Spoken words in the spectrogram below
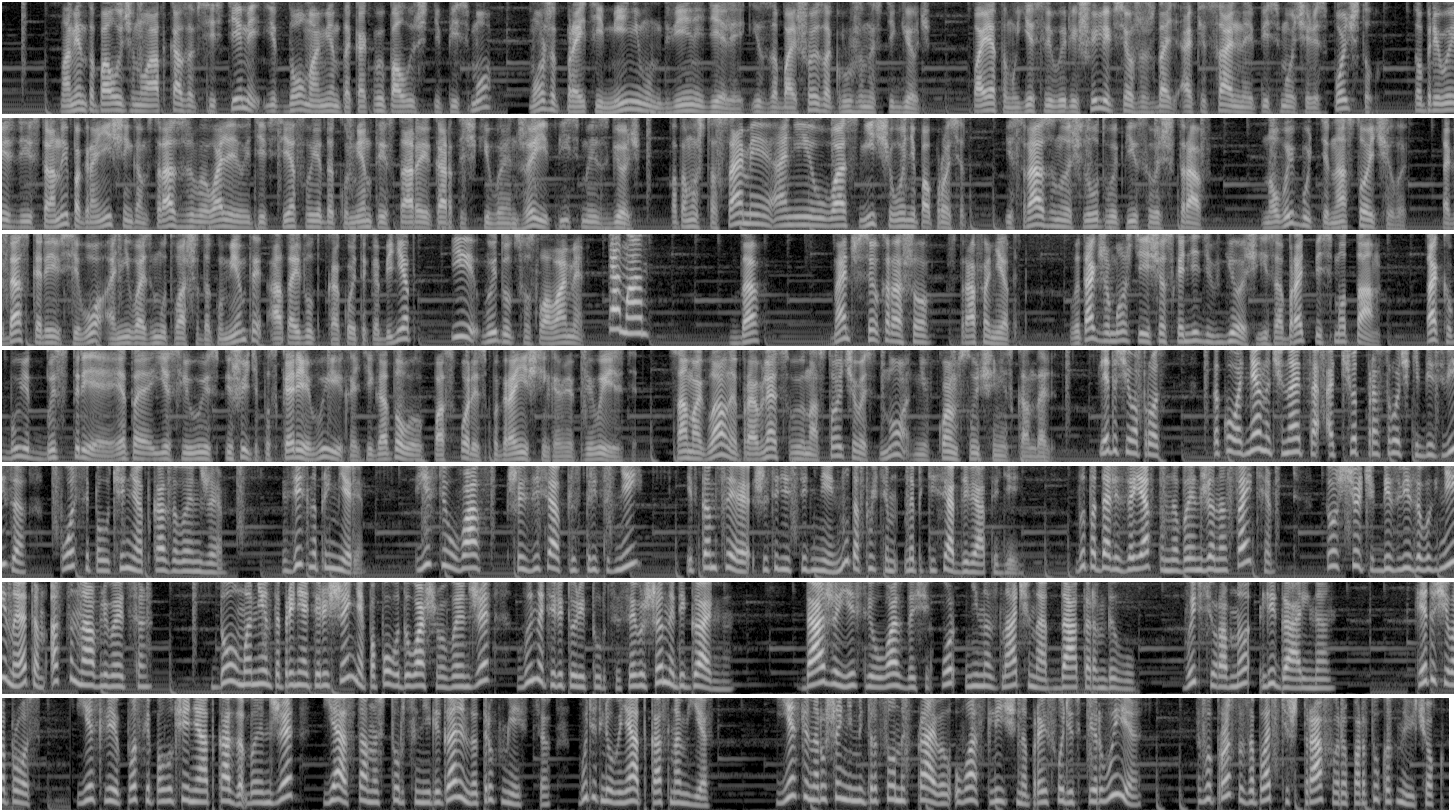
С момента полученного отказа в системе и до момента, как вы получите письмо, может пройти минимум 2 недели из-за большой загруженности ГЕЧ. Поэтому, если вы решили все же ждать официальное письмо через почту, то при выезде из страны пограничникам сразу же вываливайте все свои документы и старые карточки ВНЖ и письма из ГЕЧ, потому что сами они у вас ничего не попросят и сразу начнут выписывать штраф. Но вы будьте настойчивы, тогда скорее всего они возьмут ваши документы, отойдут в какой-то кабинет и выйдут со словами «Да, мам». Да, значит все хорошо, штрафа нет. Вы также можете еще сходить в ГЕЧ и забрать письмо там. Так будет быстрее. Это если вы спешите поскорее выехать и готовы поспорить с пограничниками при выезде. Самое главное проявлять свою настойчивость, но ни в коем случае не скандалить. Следующий вопрос. Какого дня начинается отчет просрочки без виза после получения отказа ВНЖ? Здесь на примере. Если у вас 60 плюс 30 дней, и в конце 60 дней, ну, допустим, на 59 день, вы подали заявку на ВНЖ на сайте, то счетчик безвизовых дней на этом останавливается. До момента принятия решения по поводу вашего ВНЖ вы на территории Турции совершенно легально, даже если у вас до сих пор не назначена дата рандеву. Вы все равно легально. Следующий вопрос. Если после получения отказа ВНЖ я останусь в Турции нелегально до трех месяцев, будет ли у меня отказ на въезд? Если нарушение миграционных правил у вас лично происходит впервые, то вы просто заплатите штраф в аэропорту как новичок.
